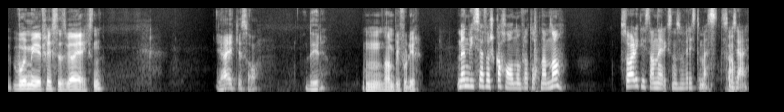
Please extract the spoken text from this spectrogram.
hvor mye fristes vi av Eriksen? Jeg er ikke så dyr. Mm, han blir for dyr. Men hvis jeg først skal ha noen fra Tottenham nå, så er det Christian Eriksen som frister mest, syns jeg.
